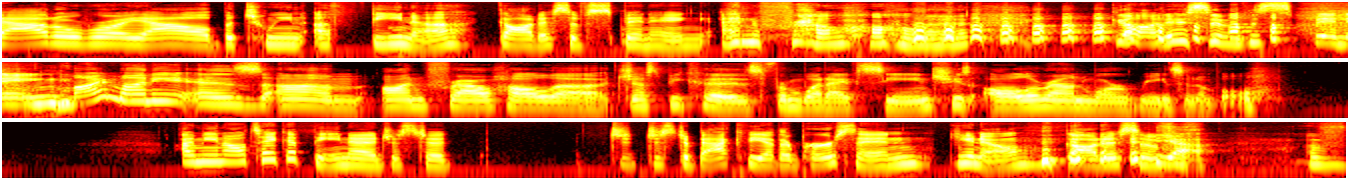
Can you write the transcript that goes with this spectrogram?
battle royale between Athena, goddess of spinning, and Frau Holle, goddess of spinning? My money is um, on Frau Hala just because, from what I've seen, she's all around more reasonable. I mean, I'll take Athena just to, to just to back the other person, you know, goddess of yeah. of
